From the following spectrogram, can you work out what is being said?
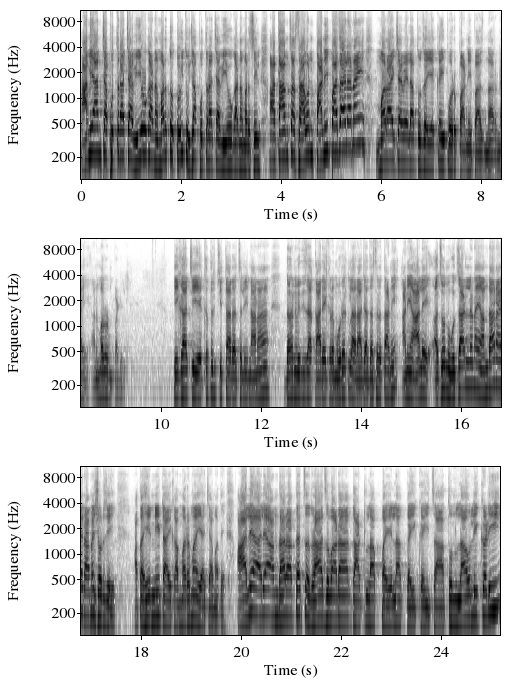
आम्ही आमच्या पुत्राच्या वियोगानं मरतो तोही तुझ्या पुत्राच्या वियोगानं मरशील. आता आमचा श्रावण पाणी पाजायला नाही मरायच्या वेळेला तुझं एकही पोर पाणी पाजणार नाही आणि मरून पडली. तिघाची एकत्र चिता रचली नाना दहनविधीचा कार्यक्रम उरकला राजा दशरथाने आणि आले. अजून उजाडलं नाही अंधार आहे रामेश्वरजी. आता हे नीट आहे का मर्मा याच्यामध्ये. आल्या आल्या अंधारातच राजवाडा गाठला पहिला कैकईचा. आतून लावली कडी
